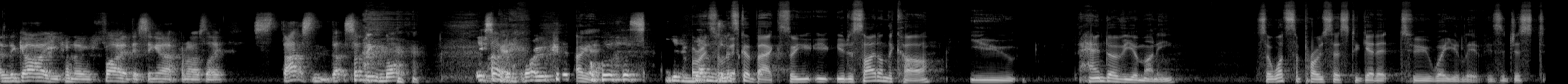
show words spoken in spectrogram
And the guy kind of fired this thing up, and I was like, "That's that something's not." It's okay. either broken okay. All right, so let's go back. So you, you, decide on the car, you hand over your money. So what's the process to get it to where you live? Is it just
